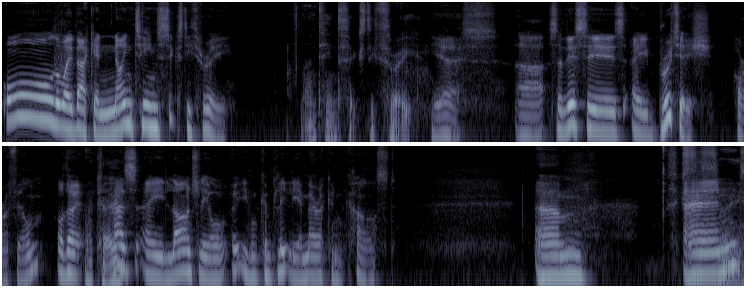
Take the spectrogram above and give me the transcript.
all the way back in 1963. 1963. Yes. Uh, so this is a British horror film, although it Okay. has a largely or even completely American cast. Um, and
